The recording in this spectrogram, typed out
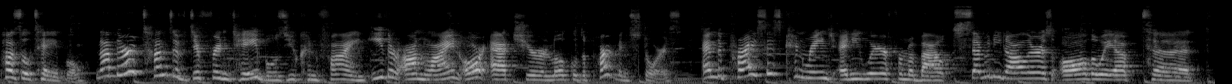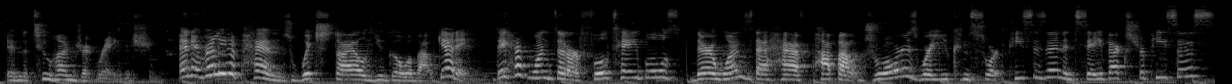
puzzle table. Now there are tons of different tables you can find either online or at your local department stores. And the prices can range anywhere from about $70 all the way up to in the 200 range. And it really depends which style you go about getting. They have ones that are full tables. There are ones that have pop-out drawers where you can sort pieces in and save extra pieces.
